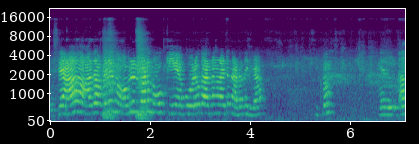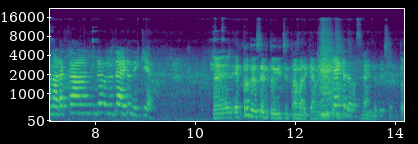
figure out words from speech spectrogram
പക്ഷെ ആ അത് അവർ അവരൊരുപാട് നോക്കി അപ്പൊ ഓരോ കാരണങ്ങളായിട്ട് നടന്നില്ല. ഇപ്പം നടക്കാന്റെ ഒരു ഇതായിട്ട് നിക്കുക എത്ര ദിവസം എടുത്തു ഈ ചിത്രം വരയ്ക്കാൻ വേണ്ടി? രണ്ട് ദിവസം. രണ്ട് ദിവസം എടുത്തു.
